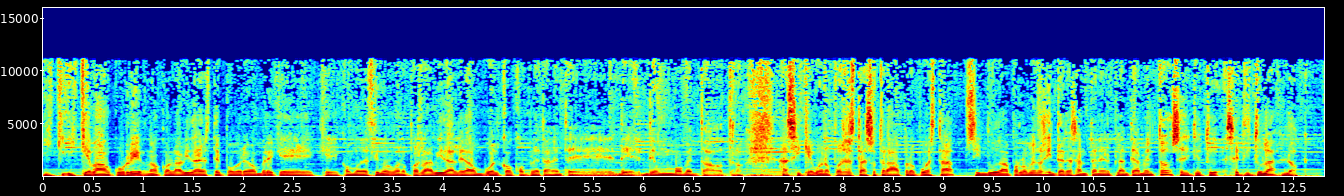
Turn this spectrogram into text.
y, qué va a ocurrir ¿no? con la vida de este pobre hombre que, que, como decimos, bueno, pues la vida le da un vuelco completamente de, un momento a otro. Así que bueno, pues esta es otra propuesta, sin duda por lo menos interesante en el planteamiento, se, se titula Locke.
